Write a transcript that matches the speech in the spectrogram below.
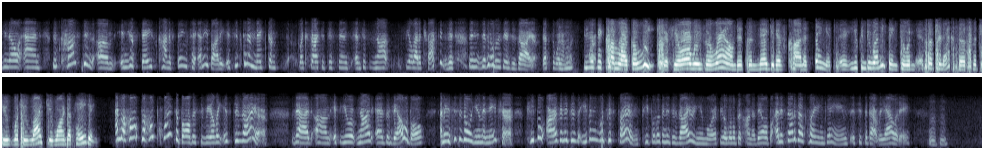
you know, and this constant um, in your face kind of thing to anybody is just going to make them like start to distance and just not feel that attracted. They're, they're, going to lose their desire. That's the word mm-hmm. I'm looking for. You become like a leech. If you're always around, it's a negative kind of thing. It's uh, you can do anything to an, such an excess that you what you liked you wind up hating. And the whole the whole point of all this really is desire. That um, if you're not as available, I mean, this is all human nature. People are going to des- even with just friends, people are going to desire you more if you're a little bit unavailable. And it's not about playing games; it's just about reality. Mhm.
